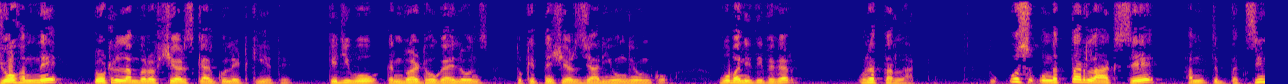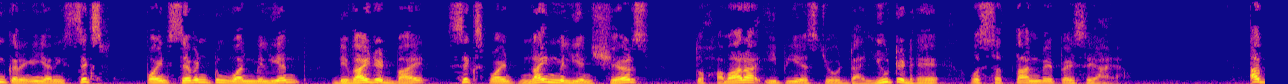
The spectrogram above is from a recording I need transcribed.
جو ہم نے total number of shares calculate کیے تھے کہ جی وہ کنورٹ ہو گئے لونز تو کتنے شیئرز جاری ہوں گے ان کو وہ بنی تھی فگر انہتر لاکھ کی تو اس انہتر لاکھ سے ہم جب تقسیم کریں گے یعنی six point seven two one million divided by six point nine million shares تو ہمارا ای پی ایس جو ڈائلوٹیڈ ہے وہ ستانوے پیسے آیا اب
